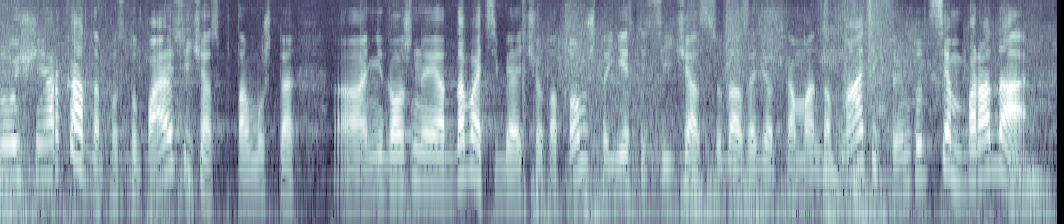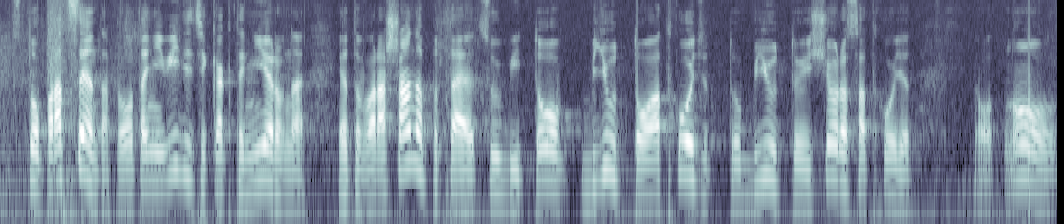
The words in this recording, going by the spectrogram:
очень аркадно поступают сейчас, потому что э, они должны отдавать себе отчет о том, что если сейчас сюда зайдет команда Fnatic, то им тут всем борода сто процентов. И вот они, видите, как-то нервно этого Рошана пытаются убить. То бьют, то отходят, то бьют, то еще раз отходят. Вот, ну,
